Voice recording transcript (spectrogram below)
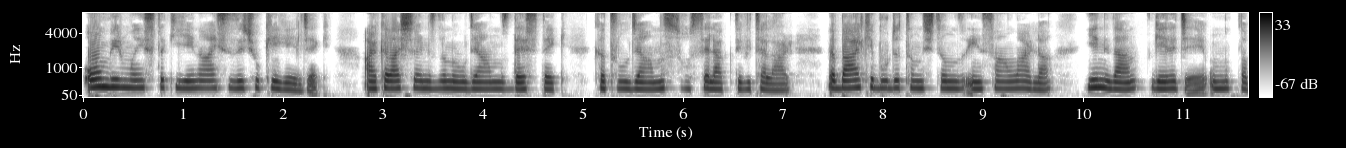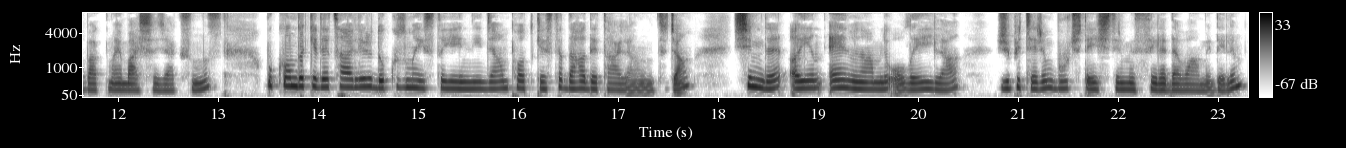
11 Mayıs'taki yeni ay size çok iyi gelecek. Arkadaşlarınızdan alacağınız destek, katılacağınız sosyal aktiviteler ve belki burada tanıştığınız insanlarla yeniden geleceğe umutla bakmaya başlayacaksınız. Bu konudaki detayları 9 Mayıs'ta yayınlayacağım podcast'te daha detaylı anlatacağım. Şimdi ayın en önemli olayıyla Jüpiter'in burç değiştirmesiyle devam edelim.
